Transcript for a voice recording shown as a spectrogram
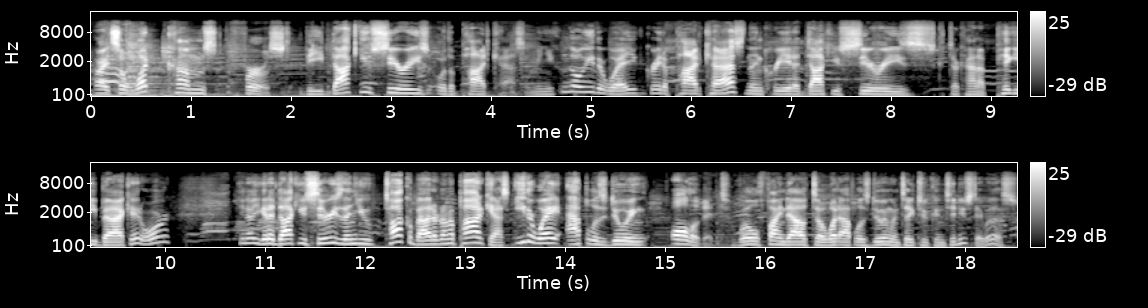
All right, so what comes first, the docu series or the podcast? I mean, you can go either way. You can create a podcast and then create a docu series to kind of piggyback it, or you know, you get a docu series, then you talk about it on a podcast. Either way, Apple is doing all of it. We'll find out uh, what Apple is doing when Take Two continues. Stay with us.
